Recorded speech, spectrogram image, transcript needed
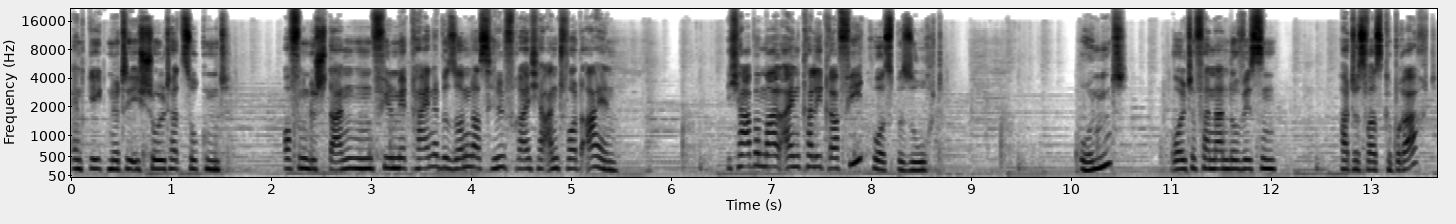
entgegnete ich schulterzuckend. Offen gestanden fiel mir keine besonders hilfreiche Antwort ein. Ich habe mal einen Kalligrafiekurs besucht. Und? wollte Fernando wissen. Hat es was gebracht?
